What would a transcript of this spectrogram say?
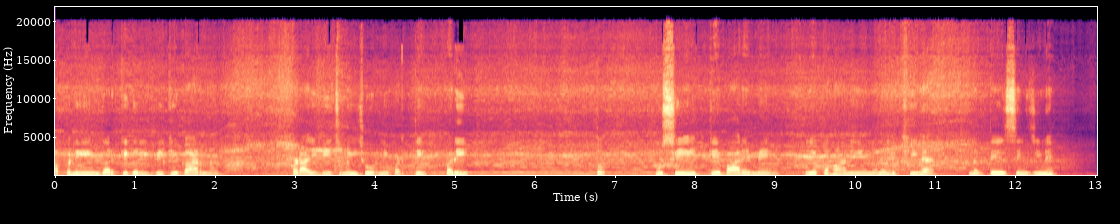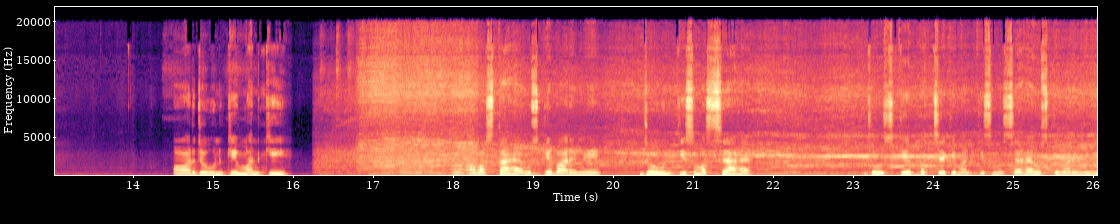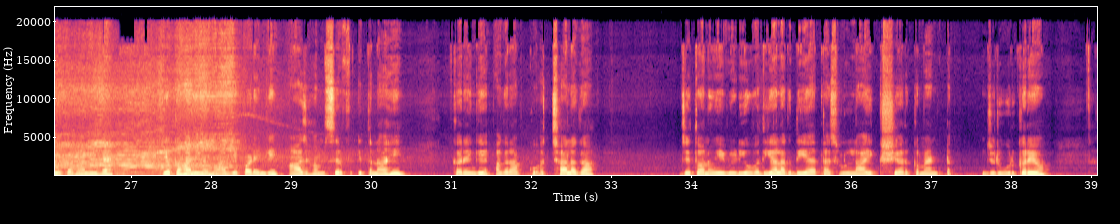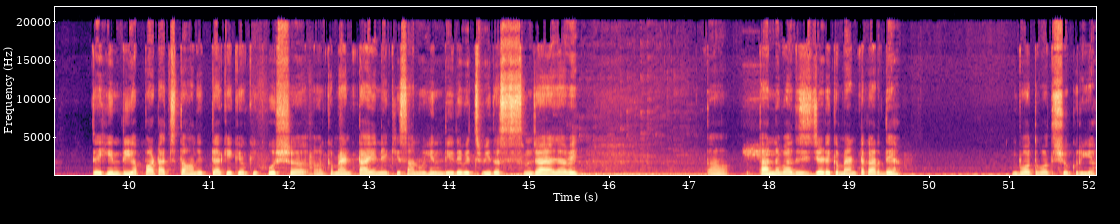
अपनी घर की गरीबी के कारण पढ़ाई बीच में ही छोड़नी पड़ती, पड़ी। तो उसी के बारे में ये कहानी उन्होंने लिखी है, नवतेज सिंह जी ने। और जो उनके मन की अ, अवस्था है उसके बारे में जो उनकी समस्या है जो उसके बच्चे के मन की समस्या है उसके बारे में ये कहानी है ये कहानी हम आगे पढ़ेंगे आज हम सिर्फ इतना ही करेंगे अगर आपको अच्छा लगा ਜੇ ਤੁਹਾਨੂੰ ਇਹ ਵੀਡੀਓ ਵਧੀਆ ਲੱਗਦੀ ਹੈ ਤਾਂ ਇਸ ਨੂੰ ਲਾਈਕ ਸ਼ੇਅਰ ਕਮੈਂਟ ਜ਼ਰੂਰ ਕਰਿਓ ਅਤੇ ਹਿੰਦੀ ਆਪਾਂ ਟੱਚ ਤਾਂ ਦਿੱਤਾ ਕਿ ਕਿਉਂਕਿ ਕੁਛ ਕਮੈਂਟ ਆਏ ਨੇ ਕਿ ਸਾਨੂੰ ਹਿੰਦੀ ਦੇ ਵਿੱਚ ਵੀ ਦੱਸ, ਸਮਝਾਇਆ ਜਾਵੇ। ਤਾਂ ਧੰਨਵਾਦ ਜੀ ਜਿਹੜੇ ਕਮੈਂਟ ਕਰਦੇ ਆ। ਬਹੁਤ ਬਹੁਤ ਸ਼ੁਕਰੀਆ।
